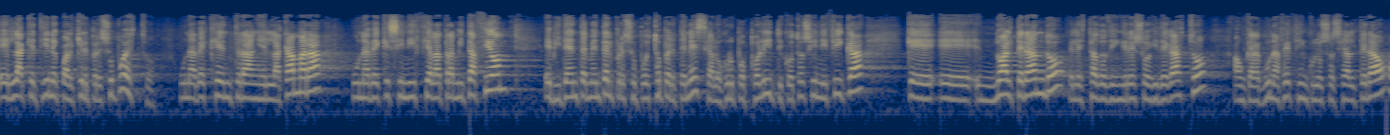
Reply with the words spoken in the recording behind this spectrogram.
es la que tiene cualquier presupuesto. Una vez que entran en la Cámara, una vez que se inicia la tramitación, evidentemente el presupuesto pertenece a los grupos políticos. Esto significa que, eh, no alterando el estado de ingresos y de gastos, aunque algunas veces incluso se ha alterado,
